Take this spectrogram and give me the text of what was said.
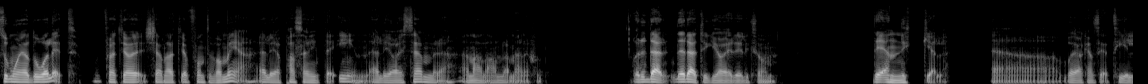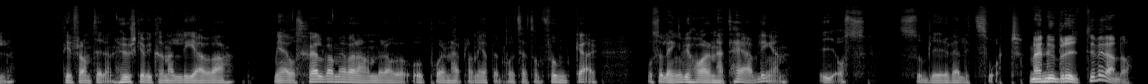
så mår jag dåligt. För att jag känner att jag får inte vara med, eller jag passar inte in, eller jag är sämre än alla andra människor. Och det där, det där tycker jag är det liksom, det är en nyckel, eh, vad jag kan säga, till, till framtiden. Hur ska vi kunna leva med oss själva, med varandra och, och, på den här planeten på ett sätt som funkar. Och så länge vi har den här tävlingen i oss så blir det väldigt svårt. Men hur bryter vi den då?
